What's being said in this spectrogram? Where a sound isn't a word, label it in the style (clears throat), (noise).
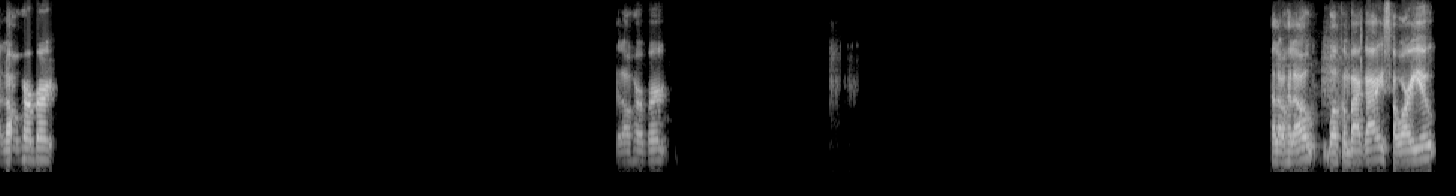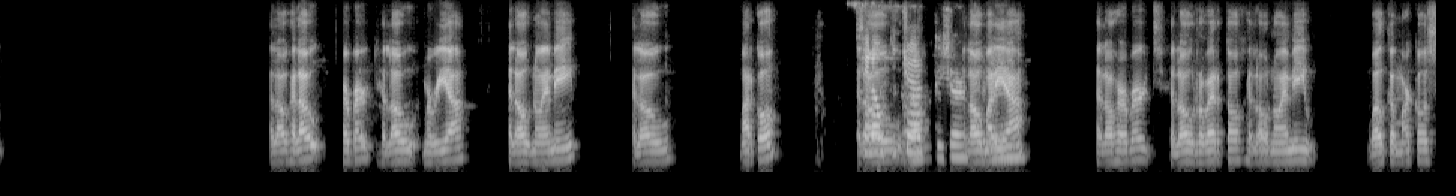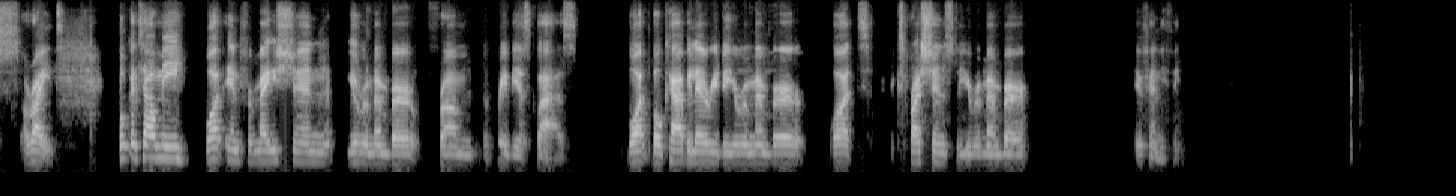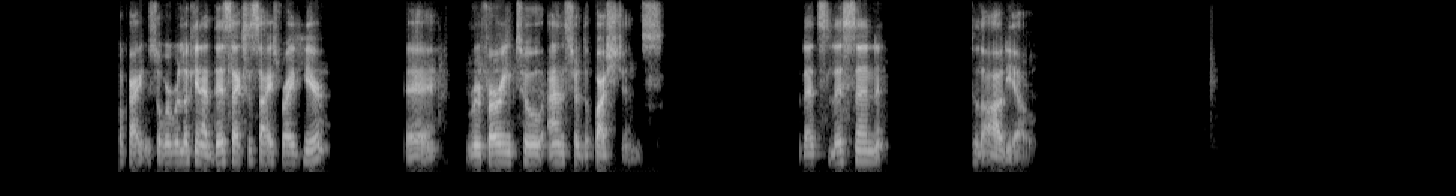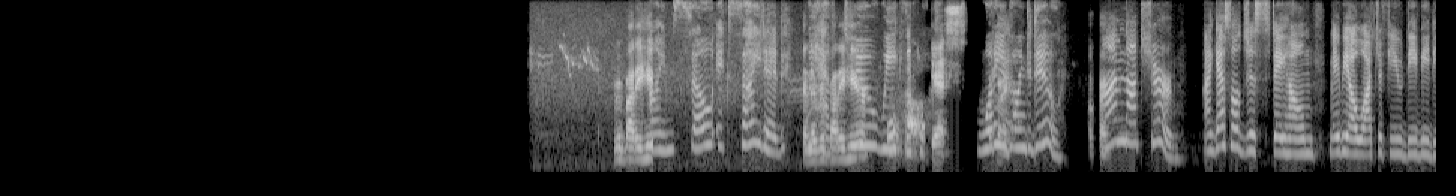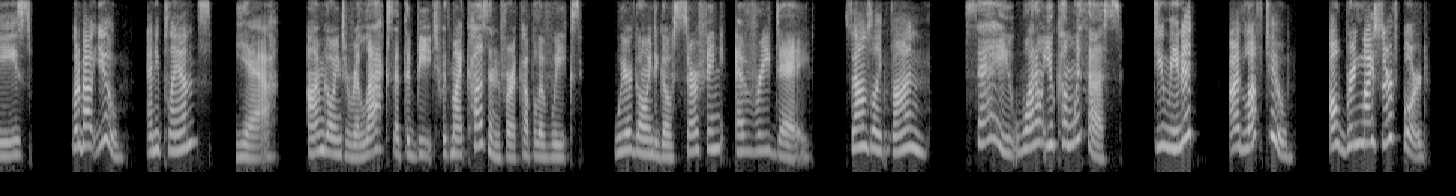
Hello, Herbert. Hello, Herbert. Hello, hello. Welcome back, guys. How are you? Hello, hello, Herbert. Hello, Maria. Hello, Noemi. Hello, Marco. Hello, teacher. teacher. Hello, Good Maria. evening. Hello, Herbert. Hello, Roberto. Hello, Noemi. Welcome, Marcos. All right. Who can tell me what information you remember from the previous class? What vocabulary do you remember? What expressions do you remember? If anything. Okay, so we were looking at this exercise right here, uh, referring to answer the questions. Let's listen to the audio. Everybody here? I'm so excited. And we everybody have hear? two weeks. Oh, yes. What are you going to do? Okay, I'm not sure. I guess I'll just stay home. Maybe I'll watch a few DVDs. What about you? Any plans? Yeah, I'm going to relax at the beach with my cousin for a couple of weeks. We're going to go surfing every day. Sounds like fun. Say, why don't you come with us? Do you mean it? I'd love to. I'll bring my surfboard.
